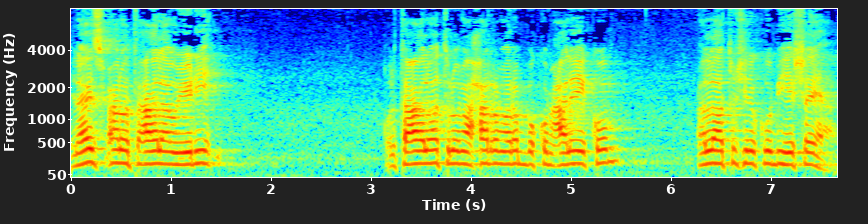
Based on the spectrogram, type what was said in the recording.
Ilaahay subxaana wa tacaala uu yihi qul tacaalu atlu maa xarama rabkum calaykum anlaa tushrikuu bihi shaya.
